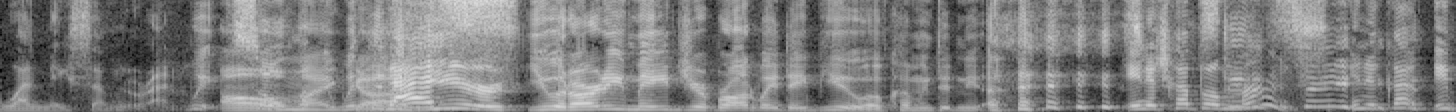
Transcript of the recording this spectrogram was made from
what makes Sammy Run. Wait, Oh so my within God. a year, you had already made your Broadway debut of coming to New in a couple of months. insane. In a cou- it,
